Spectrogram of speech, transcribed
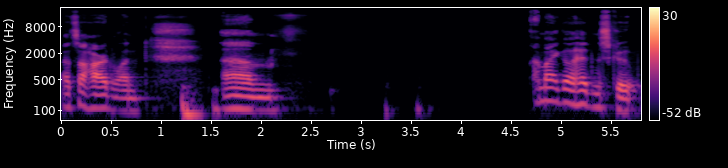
That's a hard one. Um, I might go ahead and scoop.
